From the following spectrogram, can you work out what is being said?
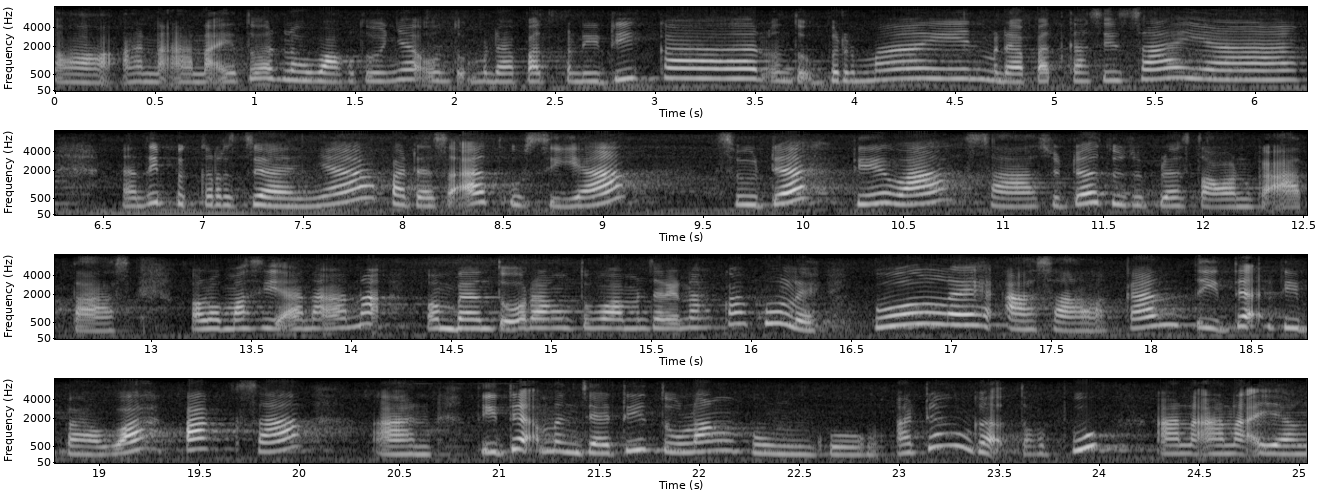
Eh, anak-anak uh, itu adalah waktunya untuk mendapat pendidikan, untuk bermain, mendapat kasih sayang. Nanti bekerjanya pada saat usia sudah dewasa, sudah 17 tahun ke atas. Kalau masih anak-anak membantu orang tua mencari nafkah boleh? Boleh, asalkan tidak di bawah paksa tidak menjadi tulang punggung. Ada enggak toh Bu anak-anak yang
